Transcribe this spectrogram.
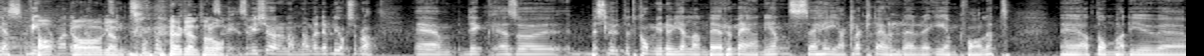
Yes, William Ja, jag har glömt. jag har glömt vad det Så var. vi, så vi kör en annan, men det blir också bra. Ehm, det, alltså, beslutet kom ju nu gällande Rumäniens eh, hejaklack där under eh, EM-kvalet. Eh, att de hade ju, eh,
